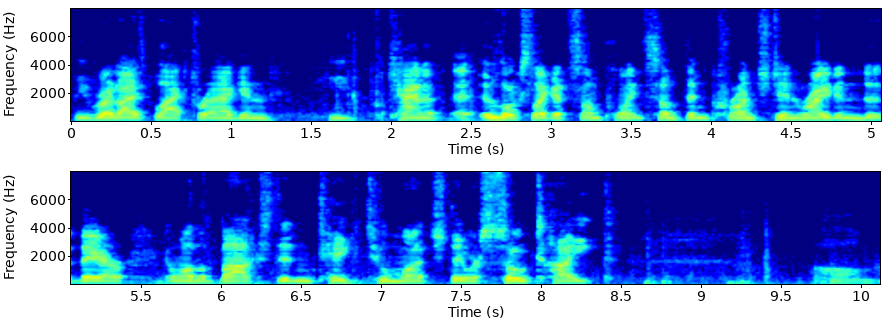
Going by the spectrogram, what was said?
The Red Eyes Black Dragon he kind of it looks like at some point something crunched in right into there and while the box didn't take too much they were so tight um,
